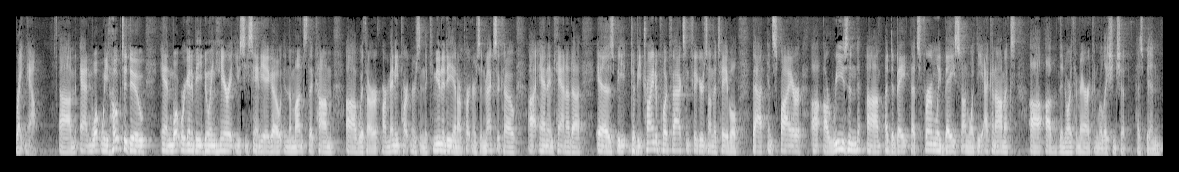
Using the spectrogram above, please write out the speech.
right now. Um, and what we hope to do, and what we're going to be doing here at UC San Diego in the months that come uh, with our, our, many partners in the community and our partners in Mexico uh, and in Canada, is be, to be trying to put facts and figures on the table that inspire uh, a reasoned um, a debate that's firmly based on what the economics uh, of the North American relationship has been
